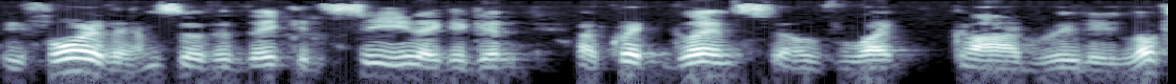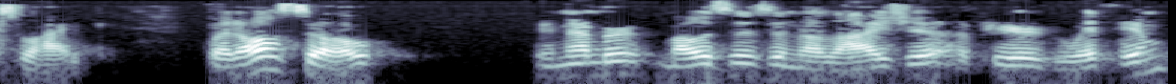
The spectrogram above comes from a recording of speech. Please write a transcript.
before them so that they could see, they could get a quick glimpse of what God really looks like. But also, remember Moses and Elijah appeared with him?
